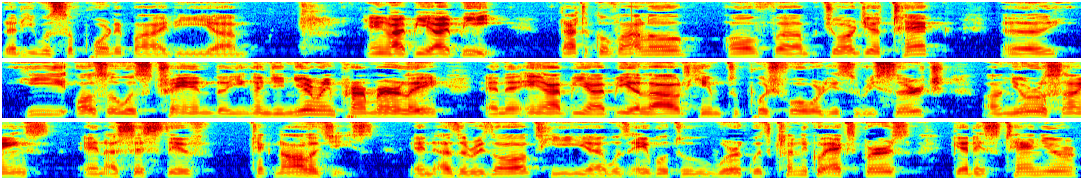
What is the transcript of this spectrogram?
that he was supported by the um, NIBIB. Dr. Ghovanloo of um, Georgia Tech, uh, he also was trained in engineering primarily, and the NIBIB allowed him to push forward his research on neuroscience and assistive technologies. And as a result, he uh, was able to work with clinical experts, get his tenure,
